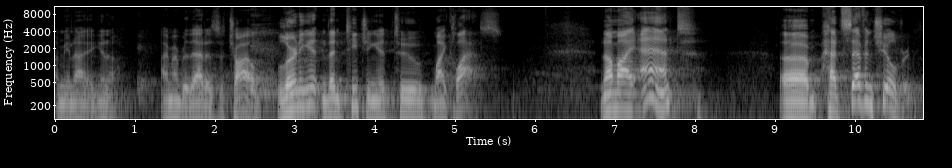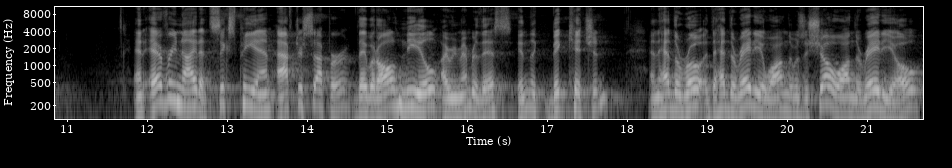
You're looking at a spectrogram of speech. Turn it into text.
I mean, I, you know, I remember that as a child, learning it and then teaching it to my class. Now my aunt um, had seven children. And every night at 6 p.m. after supper, they would all kneel, I remember this, in the big kitchen, and they had the, they had the radio on. There was a show on the radio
